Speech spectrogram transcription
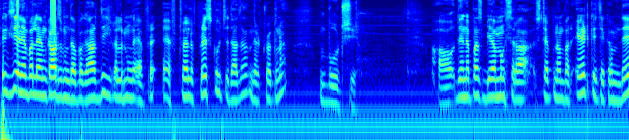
فکس انیبل ان کارډز موږ ته پکار دي کله موږ F12 پریس کو چې دا د نتورک نه بوټ شي او د نه پس بیا موږ سره سټپ نمبر 8 کې چې کوم دی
